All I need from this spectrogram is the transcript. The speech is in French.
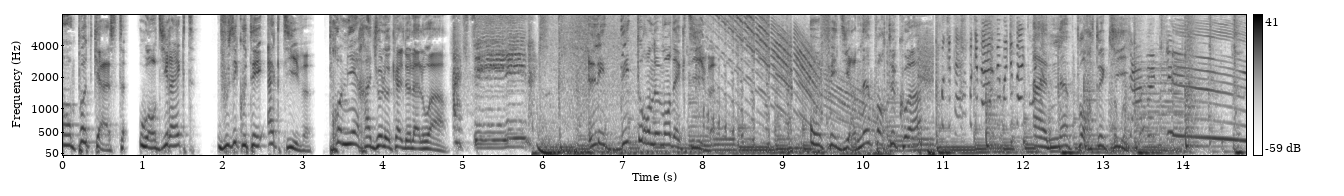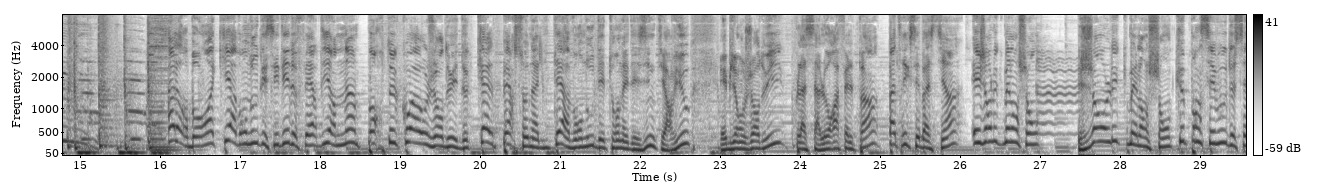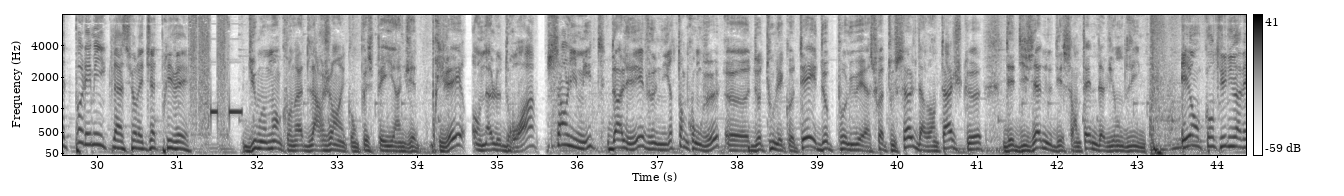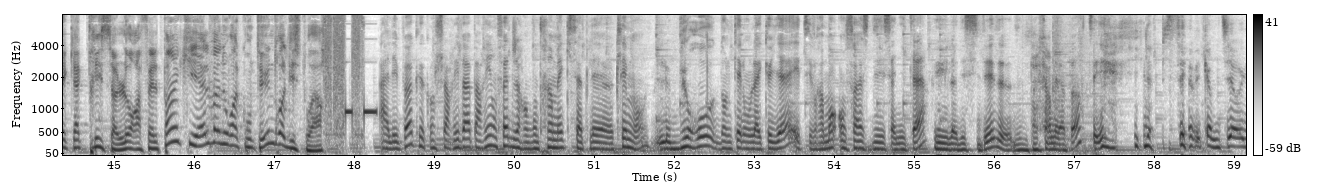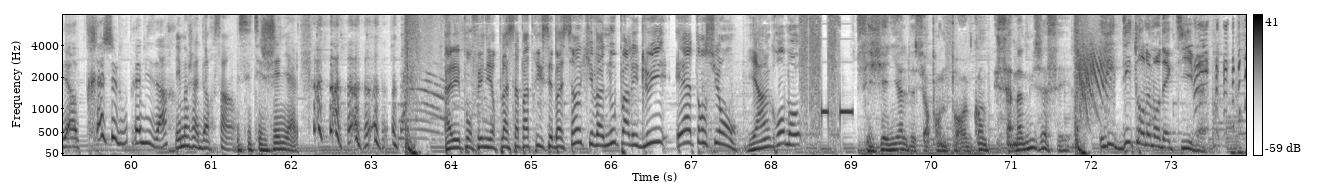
En podcast ou en direct, vous écoutez Active, première radio locale de la Loire. Active, Les détournements d'Active. On fait dire n'importe quoi à n'importe qui. Alors bon, à qui avons-nous décidé de faire dire n'importe quoi aujourd'hui? De quelle personnalité avons-nous détourné des interviews? Eh bien aujourd'hui, place à Laura Felpin, Patrick Sébastien et Jean-Luc Mélenchon. Jean-Luc Mélenchon, que pensez-vous de cette polémique là sur les jets privés? Du moment qu'on a de l'argent et qu'on peut se payer un jet privé, on a le droit, sans limite, d'aller et venir tant qu'on veut, euh, de tous les côtés, et de polluer à soi tout seul davantage que des dizaines ou des centaines d'avions de ligne. Et on continue avec l'actrice Laura Felpin qui elle va nous raconter une drôle d'histoire. À l'époque, quand je suis arrivée à Paris, en fait, j'ai rencontré un mec qui s'appelait euh, Clément. Le bureau dans lequel on l'accueillait était vraiment en face des sanitaires. Et il a décidé de, de ne pas fermer la porte. Et il a pissé avec un petit regard très chelou, très bizarre. Et moi, j'adore ça. hein. C'était génial. Allez, pour finir, place à Patrick Sébastien qui va nous parler de lui. Et attention, il y a un gros mot. C'est génial de se reprendre pour un con. Ça m'amuse assez. Les détournements d'Active.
